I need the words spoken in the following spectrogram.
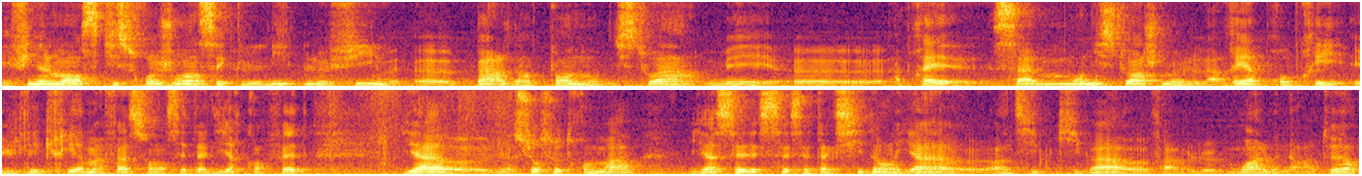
Et finalement, ce qui se rejoint, c'est que le, film euh, parle d'un pan de mon histoire, mais euh, après, ça, mon histoire, je me la réapproprie et je l'écris à ma façon. C'est-à-dire qu'en fait, il y a bien sûr ce trauma, il y a cet accident, il y a un type qui va, enfin le, moi, le narrateur,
